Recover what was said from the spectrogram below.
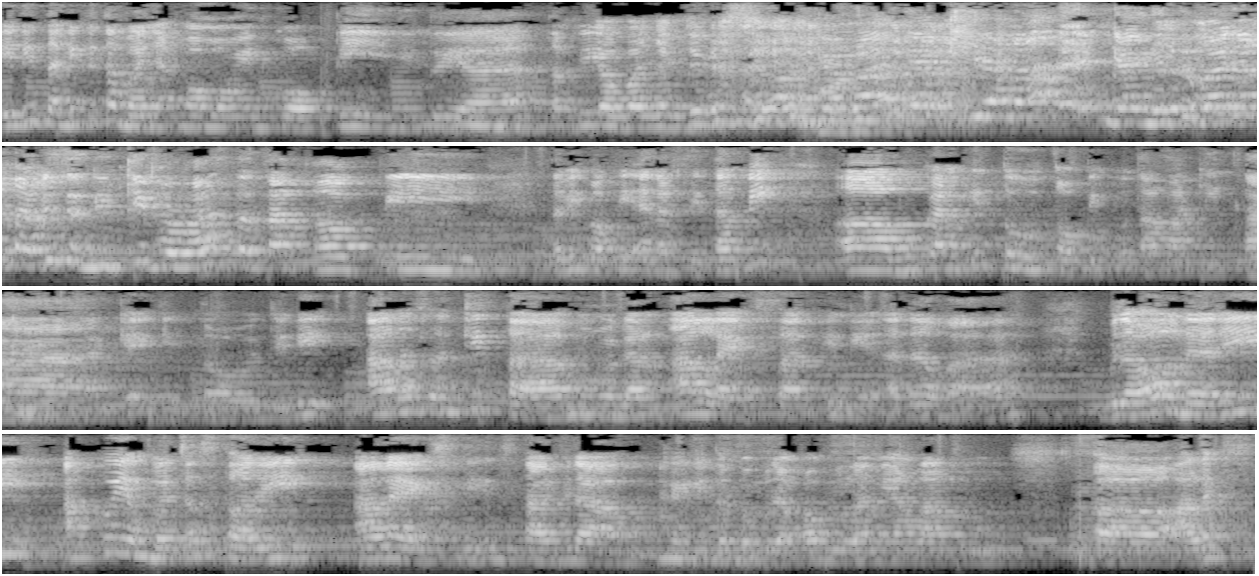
ini tadi kita banyak ngomongin kopi gitu ya, tapi nggak banyak juga sih Nggak banyak ya, nggak gitu banyak tapi sedikit membahas tentang kopi. Tapi kopi enak sih, tapi eh, bukan itu topik utama kita kayak gitu. Jadi alasan kita mengundang Alex saat ini adalah berawal dari aku yang baca story Alex di Instagram kayak gitu beberapa bulan yang lalu. Eh, Alex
